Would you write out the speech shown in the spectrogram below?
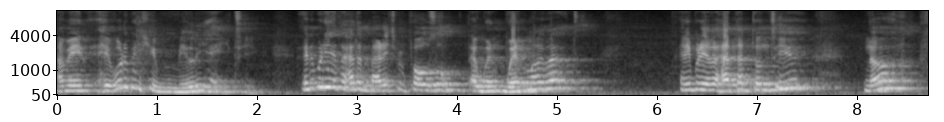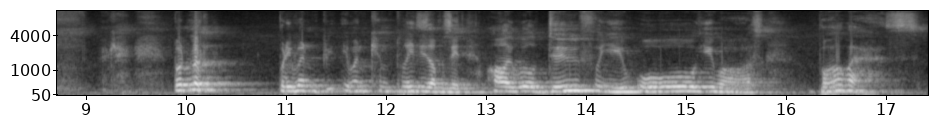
I mean, it would have been humiliating. Anybody ever had a marriage proposal that went, went like that? Anybody ever had that done to you? No? Okay. But look, but he went, he went completely opposite. I will do for you all you ask. Boaz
